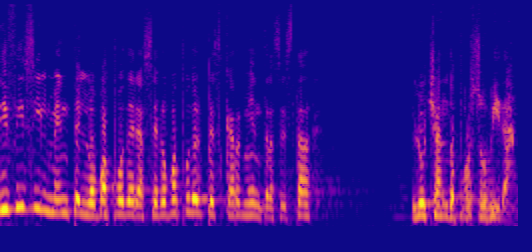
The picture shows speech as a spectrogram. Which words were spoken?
Difícilmente lo va a poder hacer o va a poder pescar mientras está luchando por su vida.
